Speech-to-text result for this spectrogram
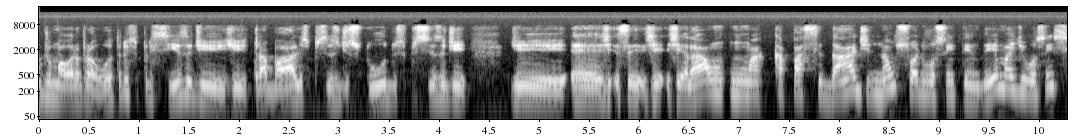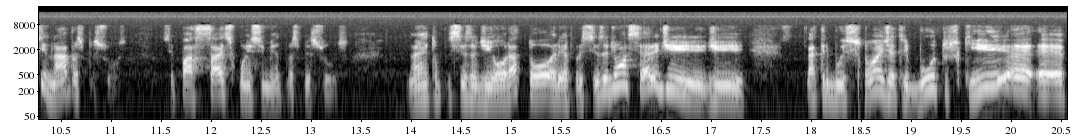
de uma hora para outra, isso precisa de, de trabalho, isso precisa de estudo, isso precisa de, de é, gerar um, uma capacidade não só de você entender, mas de você ensinar para as pessoas, você passar esse conhecimento para as pessoas. Né? Então, precisa de oratória, precisa de uma série de, de atribuições, de atributos que é, é,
